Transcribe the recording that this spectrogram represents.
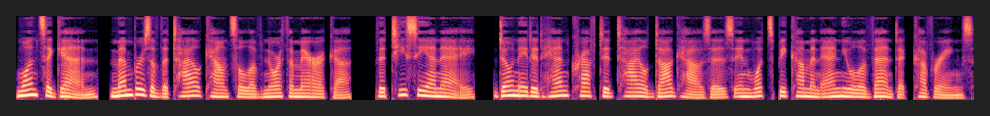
Once again, members of the Tile Council of North America, the TCNA, donated handcrafted tiled doghouses in what's become an annual event at Coverings.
